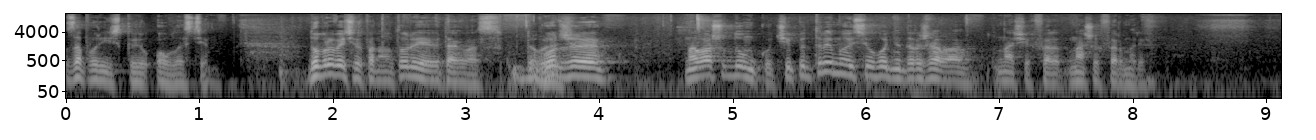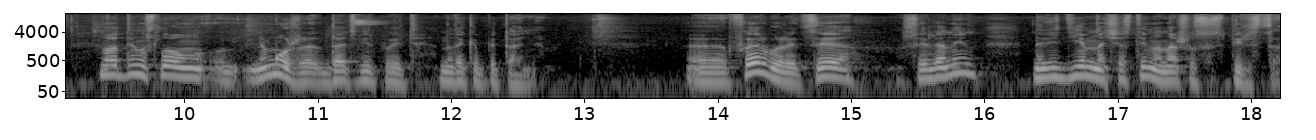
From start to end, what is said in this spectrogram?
Запорізької області. Добрий вечір, пане Анатолію. Я вітаю вас. Добрий Отже, на вашу думку, чи підтримує сьогодні держава наших фер- наших фермерів? Ну, одним словом, не може дати відповідь на таке питання. Е, Фермери це селянин невід'ємна частина нашого суспільства.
